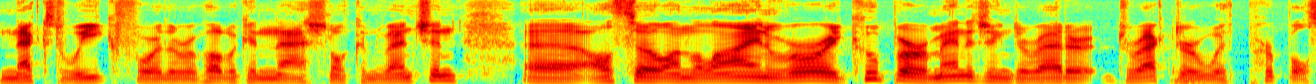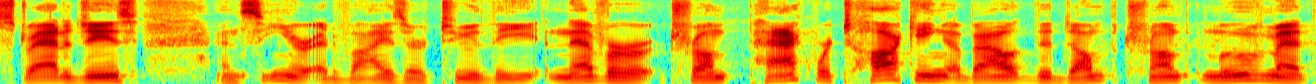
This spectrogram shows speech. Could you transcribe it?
next week for the Republican National Convention. Uh, also on the line, Rory Cooper, managing director, director with Purple Strategies and senior advisor to the Never Trump PAC. We're talking about the Dump Trump movement.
